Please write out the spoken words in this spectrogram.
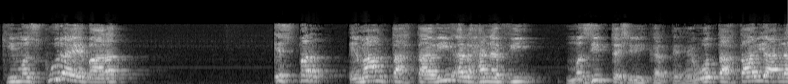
کی مذکورہ عبارت اس پر امام تحتاوی الحنفی مزید تشریح کرتے ہیں۔ وہ تحتاوی اعلی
